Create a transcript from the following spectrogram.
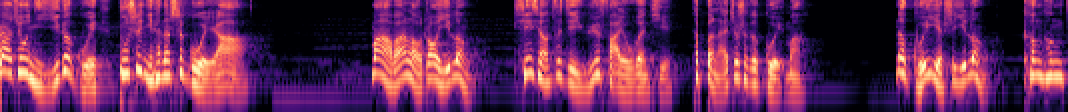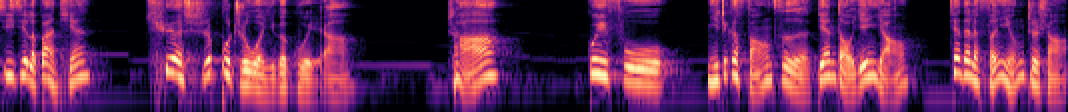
这儿就你一个鬼，不是你还能是鬼啊？骂完，老赵一愣，心想自己语法有问题，他本来就是个鬼嘛。那鬼也是一愣，吭吭唧唧了半天，确实不止我一个鬼啊！啥？贵妇？你这个房子颠倒阴阳，建在了坟茔之上，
